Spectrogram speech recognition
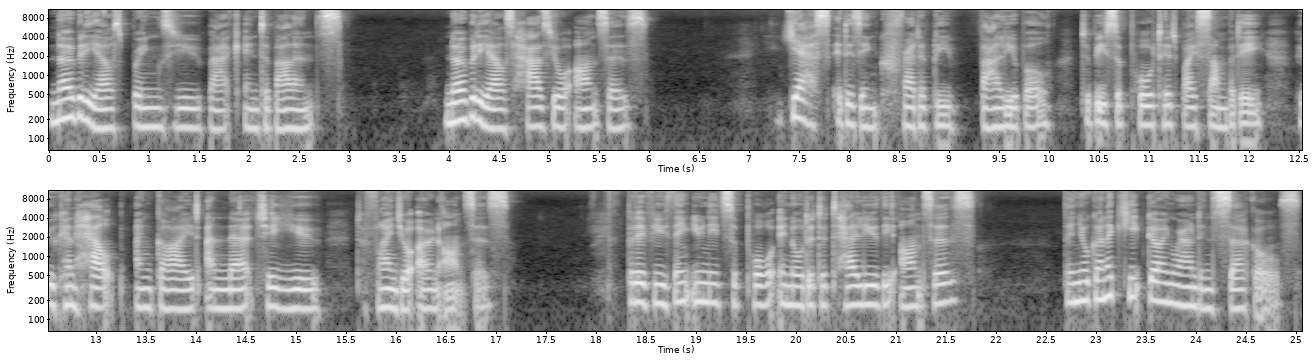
Nobody else brings you back into balance. Nobody else has your answers. Yes, it is incredibly valuable to be supported by somebody who can help and guide and nurture you to find your own answers. But if you think you need support in order to tell you the answers, then you're going to keep going around in circles.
